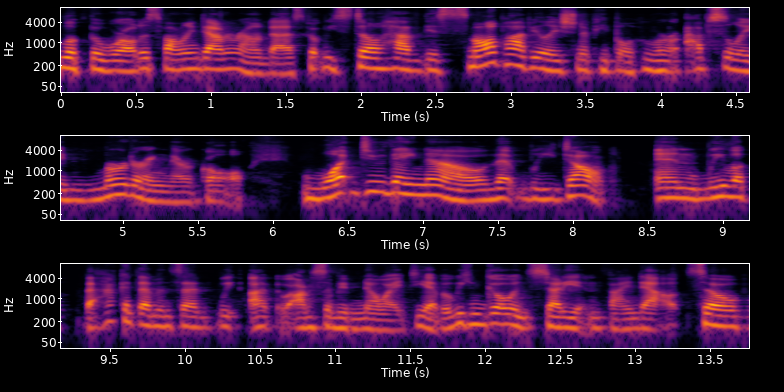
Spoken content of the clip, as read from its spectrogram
Look, the world is falling down around us, but we still have this small population of people who are absolutely murdering their goal. What do they know that we don't? And we looked back at them and said, We I, honestly, we have no idea, but we can go and study it and find out. So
